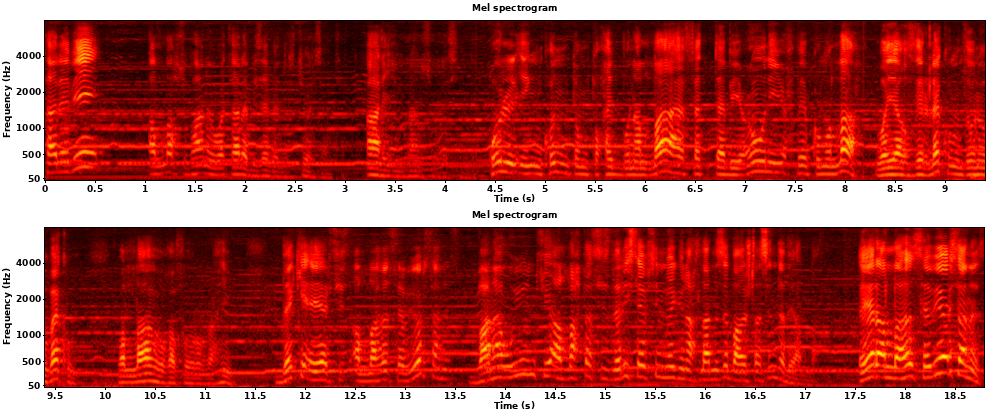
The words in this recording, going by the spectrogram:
talebi Allah subhanehu ve teala bize belirtiyor zaten. Ali İmran suresinde. قُلْ اِنْ كُنْتُمْ تُحِبُّنَ اللّٰهَ فَاتَّبِعُونِ يُحْبِبْكُمُ اللّٰهِ وَيَغْفِرْ لَكُمْ ذُنُوبَكُمْ Vallahu gafurur rahim. De ki eğer siz Allah'ı seviyorsanız bana uyun ki Allah da sizleri sevsin ve günahlarınızı bağışlasın dedi Allah. Eğer Allah'ı seviyorsanız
